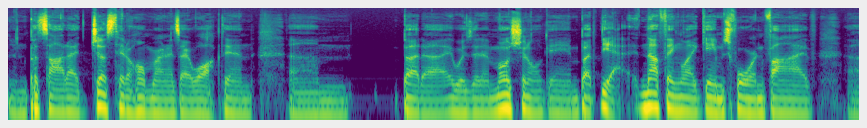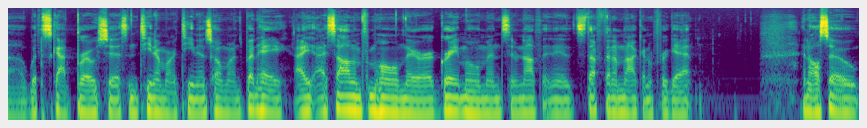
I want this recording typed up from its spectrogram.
and Posada just hit a home run as I walked in. Um, but uh, it was an emotional game. But yeah, nothing like games four and five uh, with Scott Brosius and Tino Martinez home runs. But hey, I, I, saw them from home. They were great moments. They're nothing. It's stuff that I'm not going to forget. And also,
